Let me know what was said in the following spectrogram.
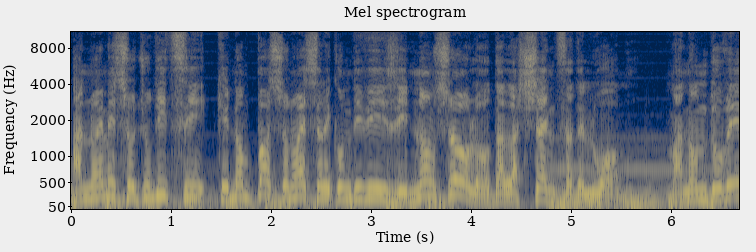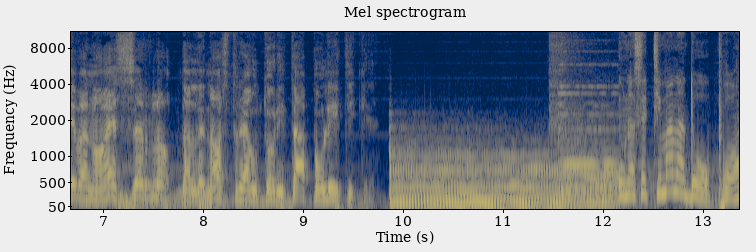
hanno emesso giudizi che non possono essere condivisi non solo dalla scienza dell'uomo, ma non dovevano esserlo dalle nostre autorità politiche. Una settimana dopo,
